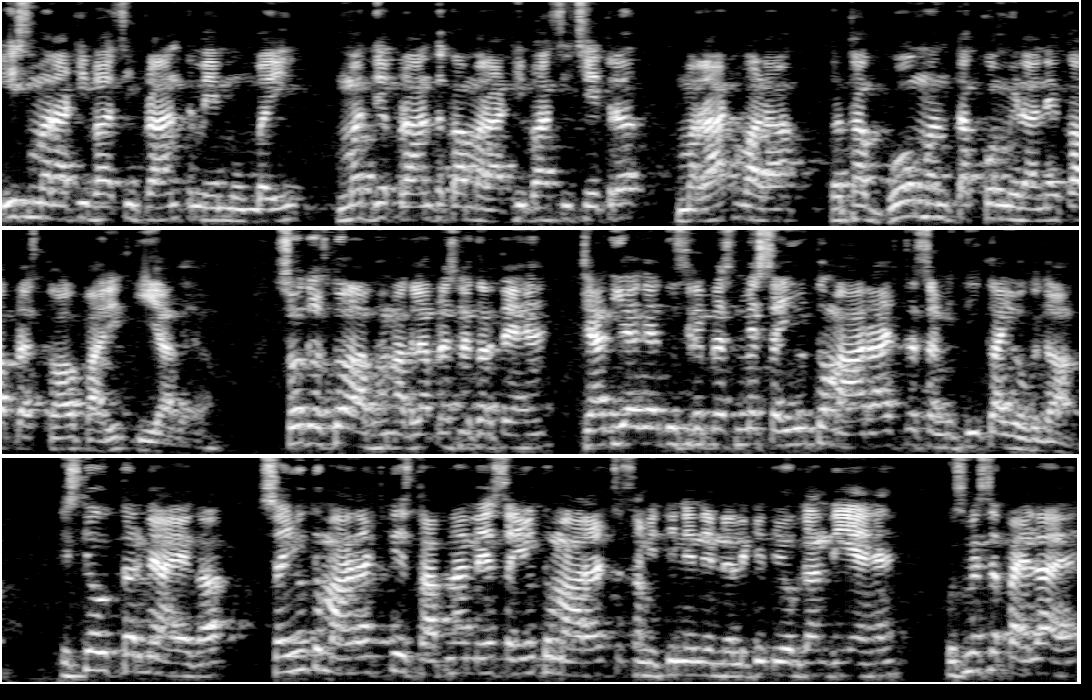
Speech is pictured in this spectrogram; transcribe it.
इस मराठी भाषी प्रांत में मुंबई, मध्य प्रांत का मराठी भाषी क्षेत्र, मराठवाड़ा तथा गोमंतक को मिलाने का प्रस्ताव पारित किया गया। सो दोस्तों, अब हम अगला प्रश्न करते हैं। क्या दिया गया दूसरे प्रश्न में संयुक्त महाराष्ट्र समिति का योगदान? इसके उत्तर में आएगा संयुक्त महाराष्ट्र की स्थापना में संयुक्त महाराष्ट्र समिति ने निम्नलिखित योगदान दिए हैं। उसमें से पहला है,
